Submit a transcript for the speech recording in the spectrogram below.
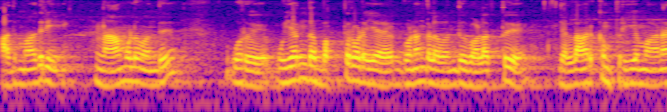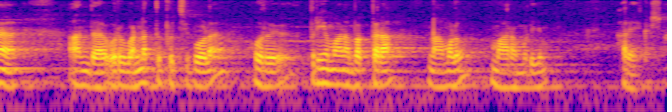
அது மாதிரி நாமளும் வந்து ஒரு உயர்ந்த பக்தருடைய குணங்களை வந்து வளர்த்து எல்லாருக்கும் பிரியமான அந்த ஒரு வண்ணத்து பூச்சி போல ஒரு பிரியமான பக்தராக நாமளும் மாற முடியும். ஹரே கிருஷ்ணா.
